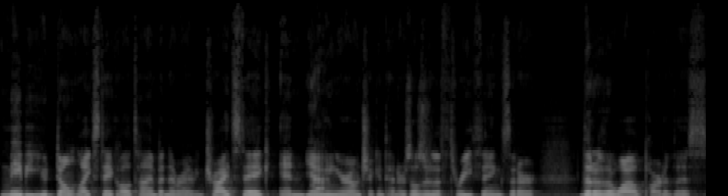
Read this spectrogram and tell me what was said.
maybe you don't like steak all the time, but never having tried steak and Yeah. bringing your own chicken tenders. Those are the three things that are that are the wild part of this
